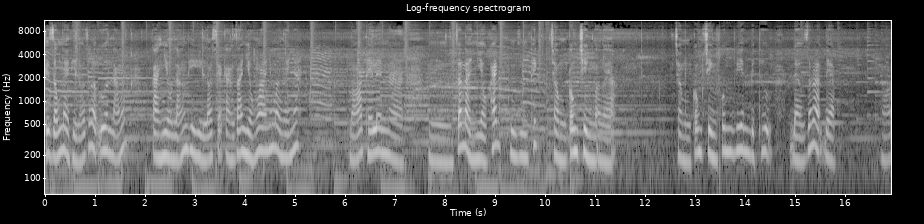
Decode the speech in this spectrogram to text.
Cái giống này thì nó rất là ưa nắng càng nhiều nắng thì nó sẽ càng ra nhiều hoa nhé mọi người nhé. Đó, thế nên là rất là nhiều khách thích trồng công trình mọi người ạ. Trồng công trình khuôn viên biệt thự đều rất là đẹp. Đó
